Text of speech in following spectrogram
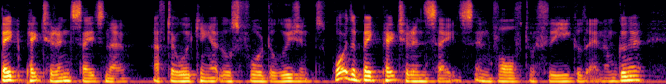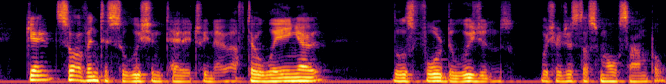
big picture insights now. after looking at those four delusions? What are the big picture insights involved with the ego then? I'm going to get sort of into solution territory now after laying out those four delusions, which are just a small sample.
